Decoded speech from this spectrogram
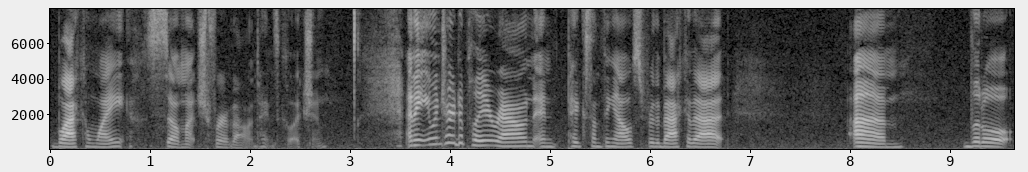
black and white so much for a Valentine's collection. And I even tried to play around and pick something else for the back of that um, little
